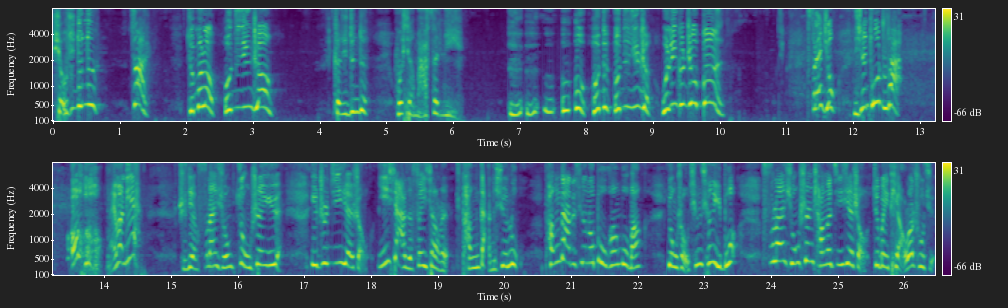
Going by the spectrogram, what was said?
小鸡墩墩在？怎么了，猴子警长？小鸡墩墩，我想麻烦你。呃呃呃呃哦，好的，猴子警长，我立刻照办。弗兰熊，你先拖住他。哦，没问题。只见弗兰熊纵身一跃，一只机械手一下子飞向了庞大的驯鹿。庞大的驯鹿不慌不忙，用手轻轻一拨，弗兰熊伸长的机械手就被挑了出去。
